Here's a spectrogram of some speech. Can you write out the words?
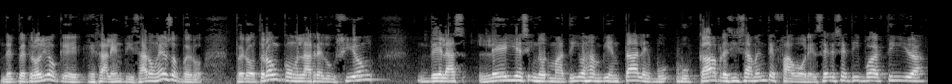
del petróleo que, que ralentizaron eso. Pero, pero Trump, con la reducción de las leyes y normativas ambientales, bu- buscaba precisamente favorecer ese tipo de actividad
